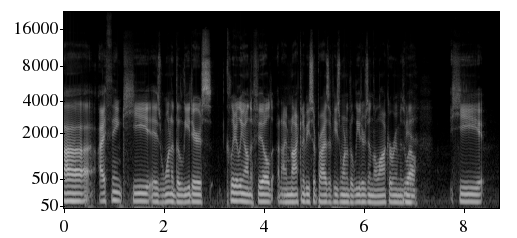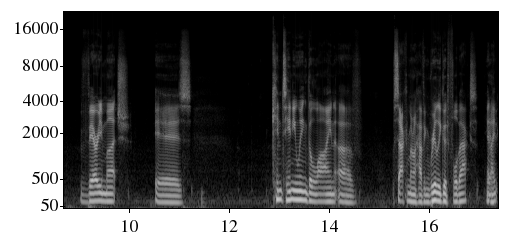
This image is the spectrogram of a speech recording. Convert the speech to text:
Uh, I think he is one of the leaders clearly on the field, and I'm not going to be surprised if he's one of the leaders in the locker room as well. He very much is continuing the line of Sacramento having really good fullbacks, and I,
